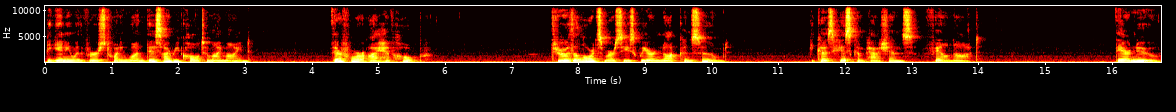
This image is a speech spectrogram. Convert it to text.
Beginning with verse 21 This I recall to my mind. Therefore I have hope. Through the Lord's mercies we are not consumed, because his compassions fail not. They are new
